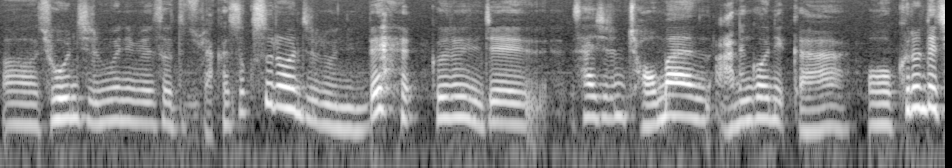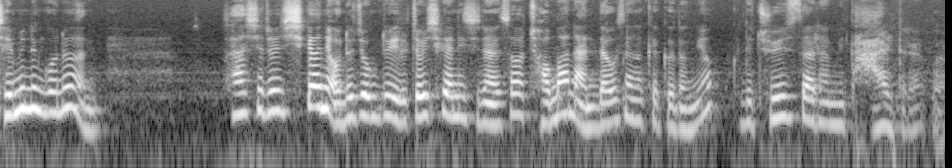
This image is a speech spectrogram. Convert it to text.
어, 좋은 질문이면서도 좀 약간 쑥스러운 질문인데, 그거는 이제 사실은 저만 아는 거니까. 어, 그런데 재밌는 거는 사실은 시간이 어느 정도 일정 시간이 지나서 저만 안다고 생각했거든요. 근데 주위 사람이 다 알더라고요.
